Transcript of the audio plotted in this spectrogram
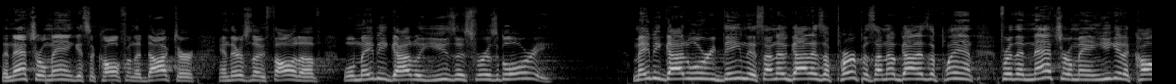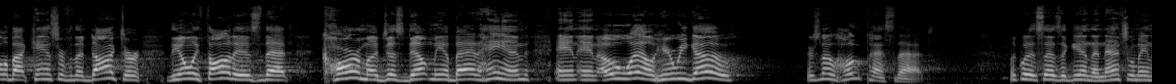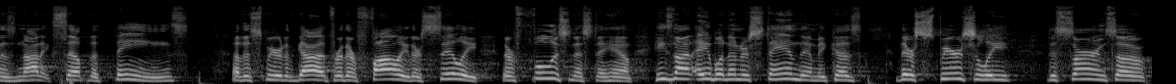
The natural man gets a call from the doctor, and there's no thought of, well, maybe God will use this for his glory. Maybe God will redeem this. I know God has a purpose. I know God has a plan. For the natural man, you get a call about cancer from the doctor. The only thought is that karma just dealt me a bad hand, and, and oh well, here we go. There's no hope past that. Look what it says again the natural man does not accept the things of the Spirit of God for their folly, their silly, their foolishness to Him. He's not able to understand them because they're spiritually discerned. So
